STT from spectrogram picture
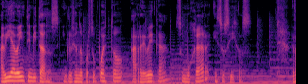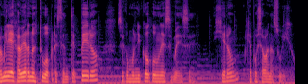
Había 20 invitados, incluyendo por supuesto a Rebeca, su mujer y sus hijos. La familia de Javier no estuvo presente, pero se comunicó con un SMS. Dijeron que apoyaban a su hijo.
